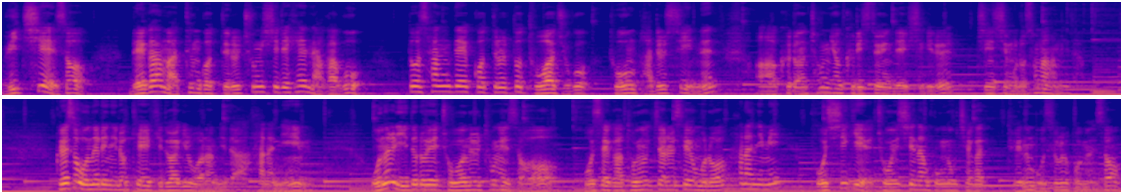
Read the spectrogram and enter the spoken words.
위치에서 내가 맡은 것들을 충실히 해 나가고 또 상대 것들을 또 도와주고 도움 받을 수 있는 아, 그런 청년 그리스도인 되시기를 진심으로 소망합니다. 그래서 오늘은 이렇게 기도하길 원합니다. 하나님, 오늘 이드로의 조언을 통해서 모세가 동역자를 세움으로 하나님이 보시기에 좋은 신앙 공동체가 되는 모습을 보면서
